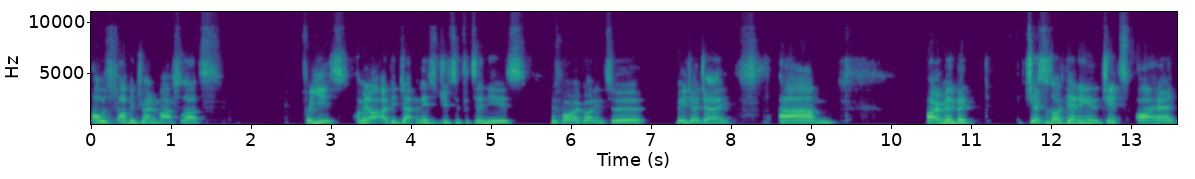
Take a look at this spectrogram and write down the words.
I was I've been training martial arts for years. I mean, I, I did Japanese jiu-jitsu for ten years before I got into BJJ. Um, I remember just as I was getting into jits, I had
